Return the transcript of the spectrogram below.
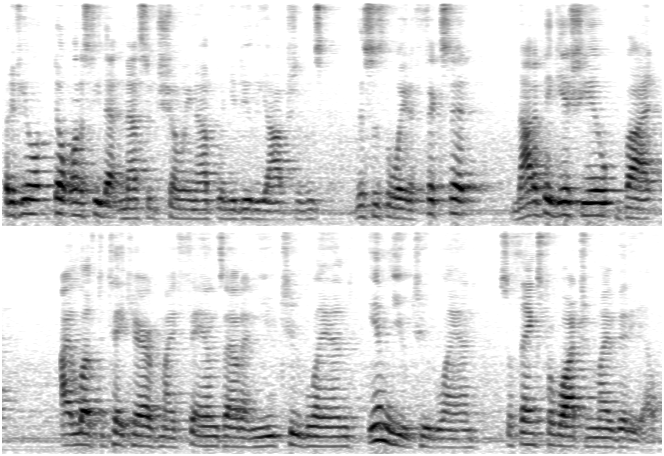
But if you don't want to see that message showing up when you do the options, this is the way to fix it. Not a big issue, but I love to take care of my fans out in YouTube land, in YouTube land. So thanks for watching my video.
